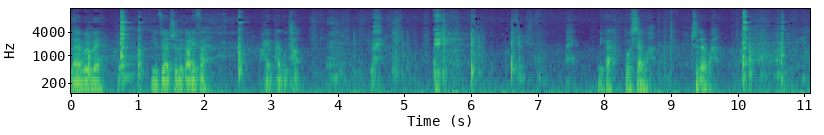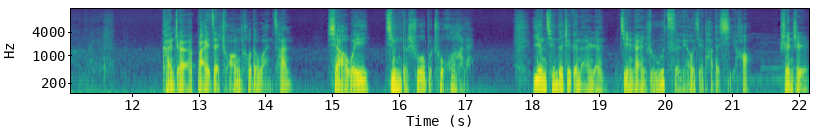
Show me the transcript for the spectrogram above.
来，微微，你最爱吃的咖喱饭，还有排骨汤，来，哎，你看多香啊，吃点吧。看着摆在床头的晚餐，夏薇惊得说不出话来。眼前的这个男人竟然如此了解她的喜好，甚至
